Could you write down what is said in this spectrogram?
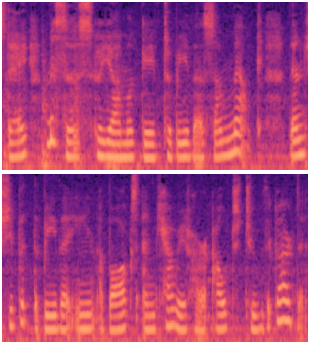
Next day, Mrs. Koyama gave Tabitha some milk. Then she put Tabitha in a box and carried her out to the garden.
